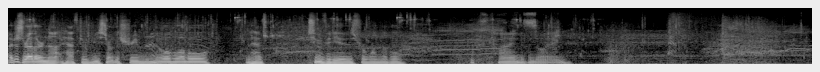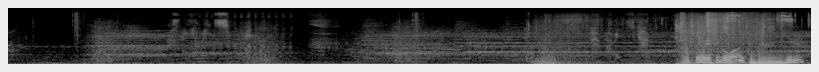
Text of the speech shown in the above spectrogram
I'd just rather not have to restart the stream in the middle of a level and have two videos for one level. It's kind of annoying. For the to dude.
